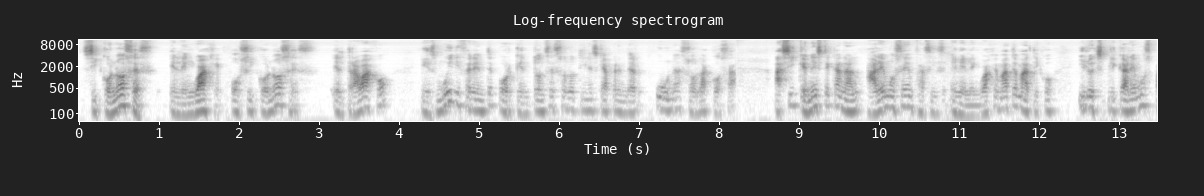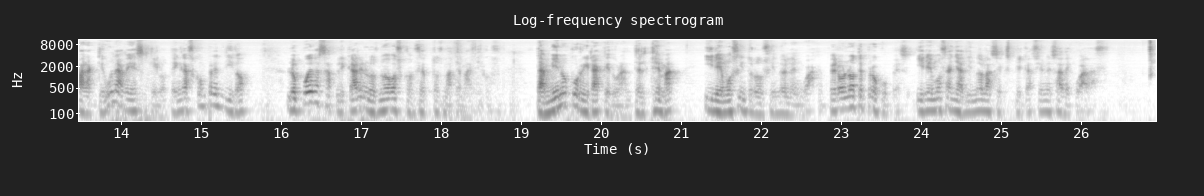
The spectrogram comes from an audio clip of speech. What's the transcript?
Si conoces el lenguaje o si conoces el trabajo, es muy diferente porque entonces solo tienes que aprender una sola cosa. Así que en este canal haremos énfasis en el lenguaje matemático y lo explicaremos para que una vez que lo tengas comprendido, lo puedas aplicar en los nuevos conceptos matemáticos. También ocurrirá que durante el tema iremos introduciendo el lenguaje, pero no te preocupes, iremos añadiendo las explicaciones adecuadas.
